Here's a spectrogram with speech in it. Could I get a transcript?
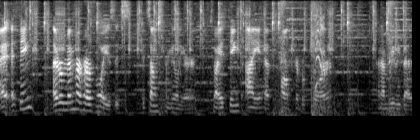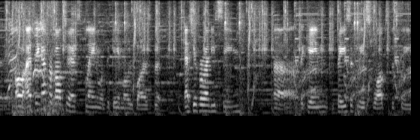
I, I think... I remember her voice. It's It sounds familiar. So I think I have taught her before. And I'm really bad at it. Oh, I think I forgot to explain what the game mode was, but as you've already seen, uh, the game basically swaps between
